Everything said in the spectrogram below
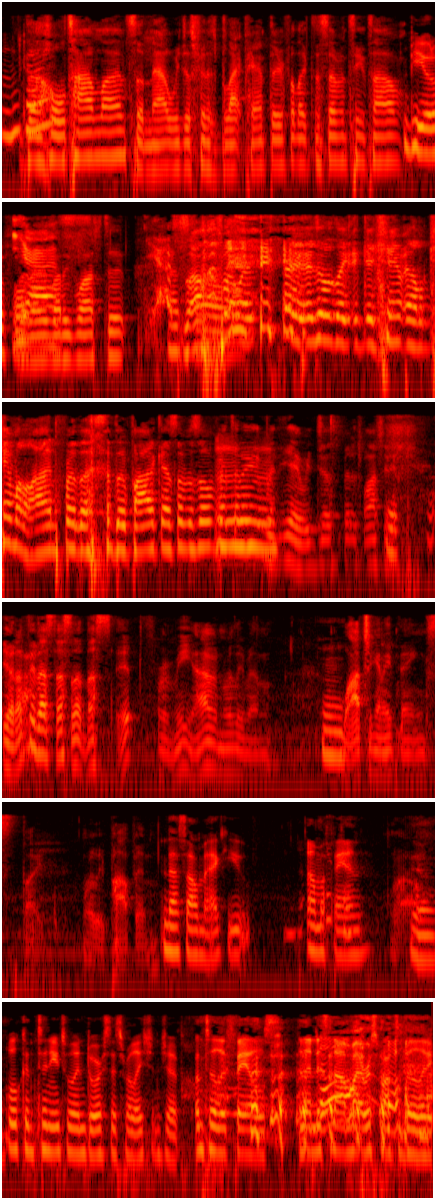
Okay. the whole timeline. So now we just finished Black Panther for like the 17th time. Beautiful. Yeah. Yes. Everybody's watched it. Yes. So I felt like, hey, it was like it it came it came aligned for the the podcast episode for Mhm. today. But yeah, we just finished watching it. Yeah, I think that's that's that's it for me. I haven't really been Mm. watching anything like really popping. That's all mad you. I'm a fan. Yeah. will continue to endorse this relationship until it fails, and then it's not my responsibility.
